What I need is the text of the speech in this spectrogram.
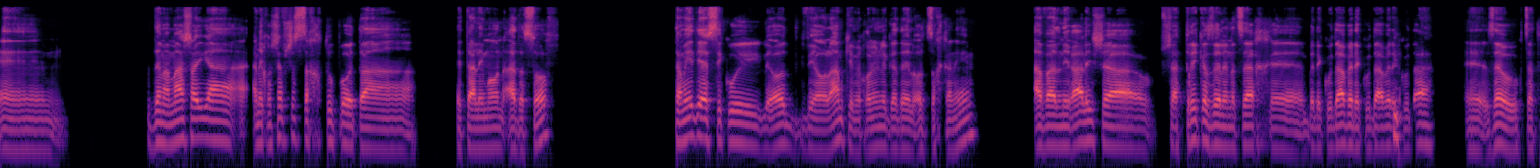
אמ, זה ממש היה, אני חושב שסחטו פה את, ה, את הלימון עד הסוף. תמיד יש סיכוי לעוד גביע עולם, כי הם יכולים לגדל עוד שחקנים, אבל נראה לי שה, שהטריק הזה לנצח uh, בנקודה, בנקודה, בנקודה, זהו, הוא קצת,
